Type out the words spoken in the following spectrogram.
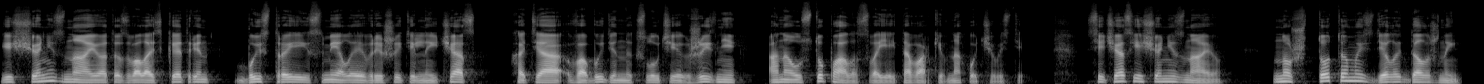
Еще не знаю, отозвалась Кэтрин, быстрая и смелая в решительный час, хотя в обыденных случаях жизни она уступала своей товарке в находчивости. Сейчас еще не знаю, но что-то мы сделать должны.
